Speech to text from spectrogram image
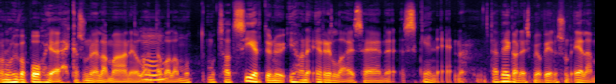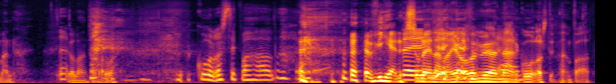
ollut hyvä pohja ehkä sun elämään jollain mm. tavalla, mutta mut sä oot siirtynyt ihan erilaiseen skeneen. Tämä veganismi on vienyt sun elämän jollain tavalla. Kuulosti pahalta. vienyt sun Ei. elämän, joo mä myönnän, kuulosti vähän pahalta.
